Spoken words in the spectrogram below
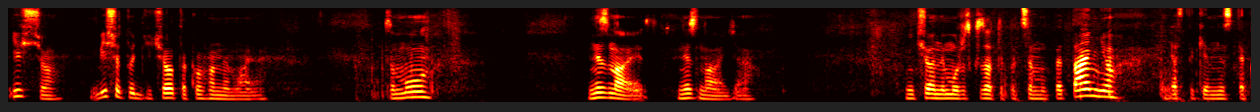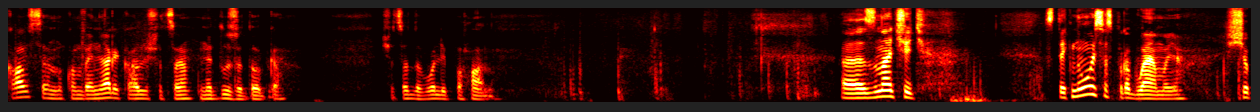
І все. Більше тут нічого такого немає. Тому не знаю, не знаю я. Нічого не можу сказати по цьому питанню. Я з таким не стикався, ну комбайнери кажуть, що це не дуже добре, що це доволі погано. Е, значить, стикнулися з проблемою, що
